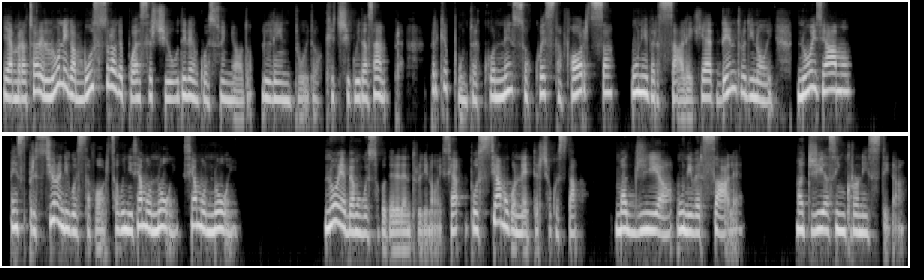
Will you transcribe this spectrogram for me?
e abbracciare l'unica bussola che può esserci utile in questo ignoto, l'intuito, che ci guida sempre, perché appunto è connesso a questa forza universale che è dentro di noi. Noi siamo espressione di questa forza, quindi siamo noi, siamo noi. Noi abbiamo questo potere dentro di noi, possiamo connetterci a questa magia universale, magia sincronistica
